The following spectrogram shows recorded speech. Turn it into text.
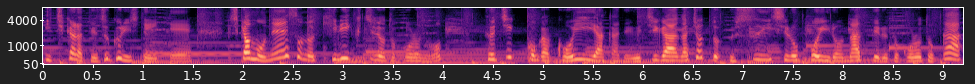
一から手作りしていてしかもねその切り口のところの縁っこが濃い赤で内側がちょっと薄い白っぽい色になってるところとか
